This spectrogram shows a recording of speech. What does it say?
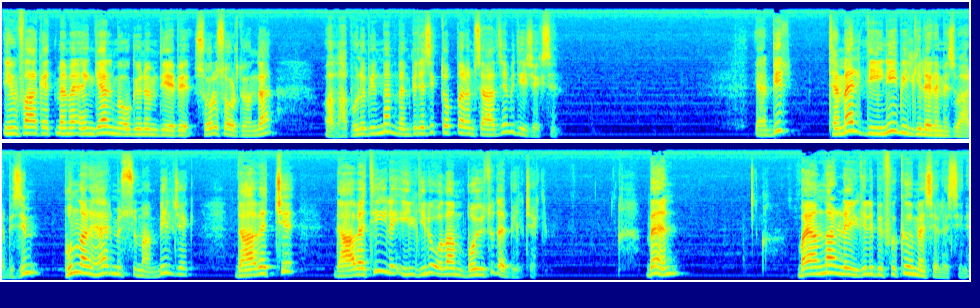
infak etmeme engel mi o günüm diye bir soru sorduğunda, valla bunu bilmem ben bilezik toplarım sadece mi diyeceksin? Yani bir temel dini bilgilerimiz var bizim. Bunları her Müslüman bilecek. Davetçi, davetiyle ilgili olan boyutu da bilecek. Ben, bayanlarla ilgili bir fıkıh meselesini,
